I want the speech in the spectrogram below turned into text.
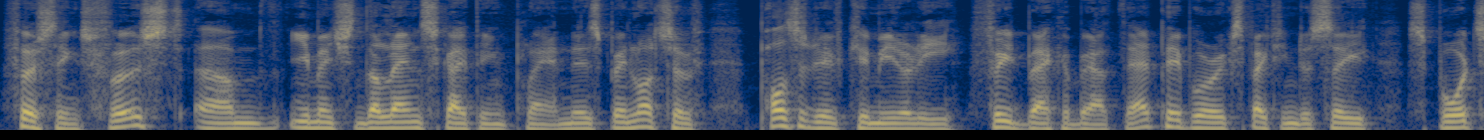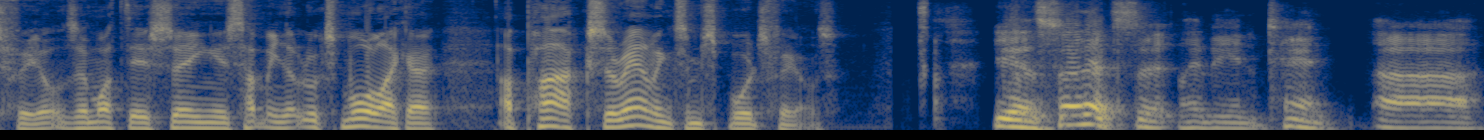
First things first, um, you mentioned the landscaping plan. There's been lots of positive community feedback about that. People are expecting to see sports fields, and what they're seeing is something that looks more like a, a park surrounding some sports fields. Yeah, so that's certainly the intent. Uh,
